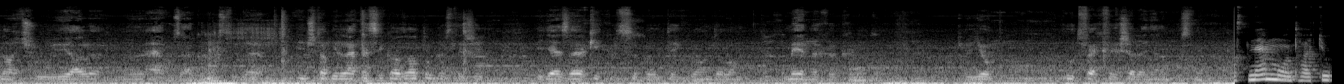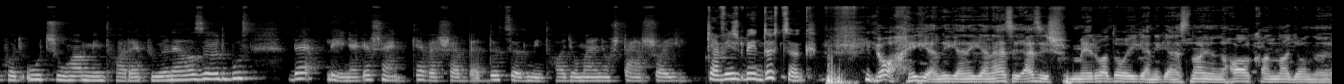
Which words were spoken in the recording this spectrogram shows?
nagy súlyjal elhúzák azt, hogy instabilá teszik az autóbuszt, és így így ezzel kiküszöbölték gondolom a mérnökök, hogy jobb útfekvése legyen a busznak. Azt nem mondhatjuk, hogy úgy suhan, mintha repülne a zöld busz, de lényegesen kevesebbet döcög, mint hagyományos társai. Kevésbé döcög? ja, igen, igen, igen, ez, ez is mérvadó, igen, igen, ez nagyon halkan, nagyon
